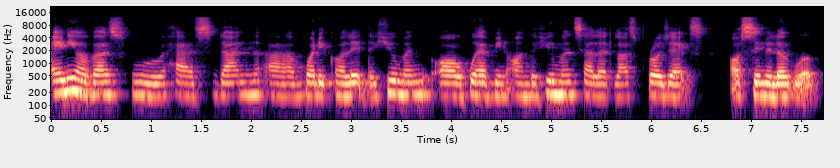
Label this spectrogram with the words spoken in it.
any of us who has done uh, what do you call it, the human or who have been on the human cell atlas projects or similar work.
